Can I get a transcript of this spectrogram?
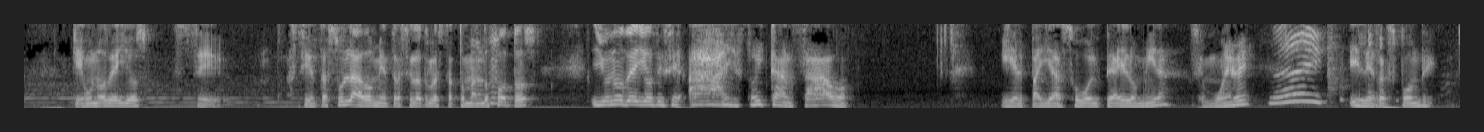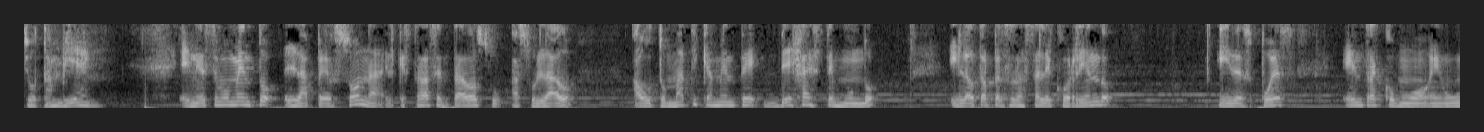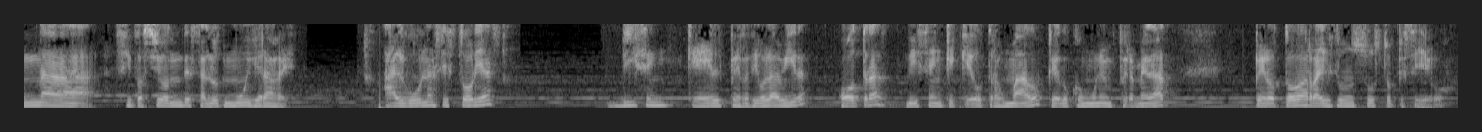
que uno de ellos se sienta a su lado mientras el otro le está tomando fotos y uno de ellos dice, ay, estoy cansado. Y el payaso voltea y lo mira, se mueve y le responde, yo también. En ese momento la persona, el que estaba sentado a su, a su lado, automáticamente deja este mundo y la otra persona sale corriendo y después entra como en una situación de salud muy grave. Algunas historias dicen que él perdió la vida, otras dicen que quedó traumado, quedó con una enfermedad, pero todo a raíz de un susto que se llevó.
